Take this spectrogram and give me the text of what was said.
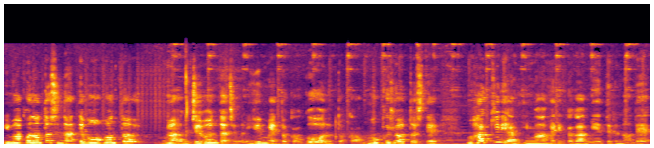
今この年になっても本当、まあ、自分たちの夢とかゴールとか目標としてもうはっきり今アメリカが見えてるので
